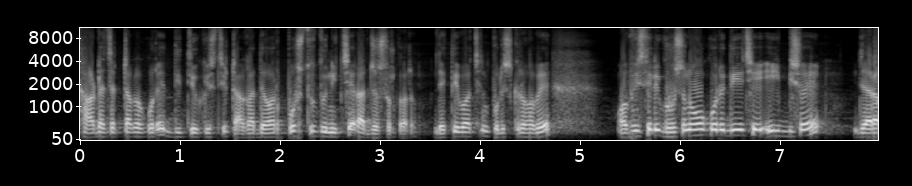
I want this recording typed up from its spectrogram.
ষাট হাজার টাকা করে দ্বিতীয় কিস্তি টাকা দেওয়ার প্রস্তুতি নিচ্ছে রাজ্য সরকার। দেখতে পাচ্ছেন পরিষ্কারভাবে অফিসিয়ালি ঘোষণাও করে দিয়েছে এই বিষয়ে, যারা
